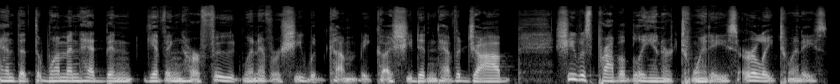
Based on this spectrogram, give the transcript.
and that the woman had been giving her food whenever she would come because she didn't have a job. She was probably in her 20s, early 20s.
